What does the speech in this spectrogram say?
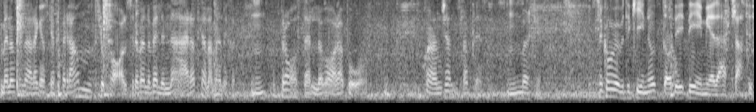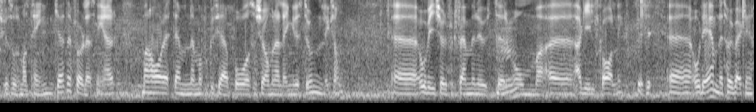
men en sån där ganska brant lokal. Så det var ändå väldigt nära till alla människor. Mm. Ett bra ställe att vara på. Skön känsla på det sättet. mm, verkligen. Sen kommer vi över till Keynote då. Det, det är mer det här klassiska så som man tänker att en föreläsning är. Man har ett ämne man fokuserar på och så kör man en längre stund liksom. Eh, och vi körde 45 minuter om eh, agil skalning. Precis. Eh, och det ämnet har ju verkligen,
